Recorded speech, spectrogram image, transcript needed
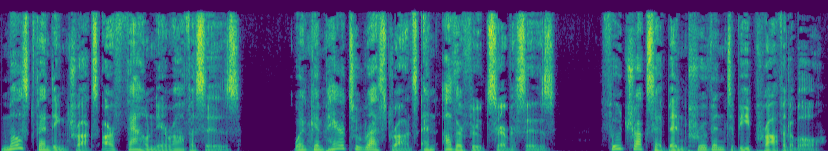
Most vending trucks are found near offices. When compared to restaurants and other food services, food trucks have been proven to be profitable.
